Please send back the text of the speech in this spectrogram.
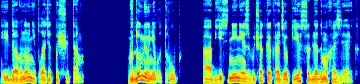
и давно не платят по счетам. В доме у него труп, а объяснения звучат как радиопьеса для домохозяек.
